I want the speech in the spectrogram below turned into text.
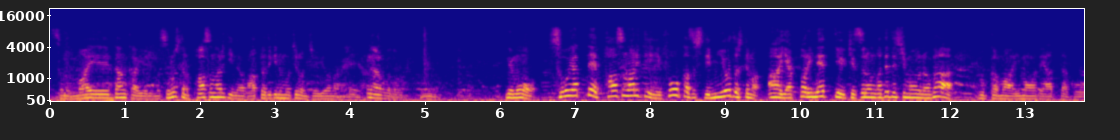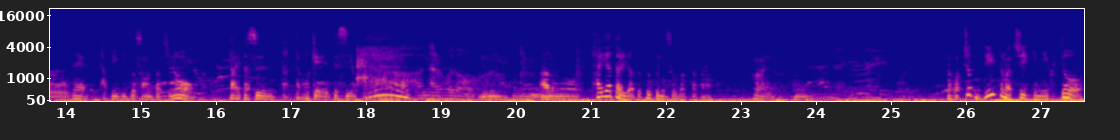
その前段階よりもその人のパーソナリティの方が圧倒的にもちろん重要なんで、なるほどでもそうやってパーソナリティにフォーカスしてみようとしてもああやっぱりねっていう結論が出てしまうのが僕はまあ今まであったこうね旅人さんたちの大多数だったわけですよ、ああなるほど、うん。あの体当たりだと特にそうだったかな、はい。うん。なんかちょっとディープな地域に行くと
